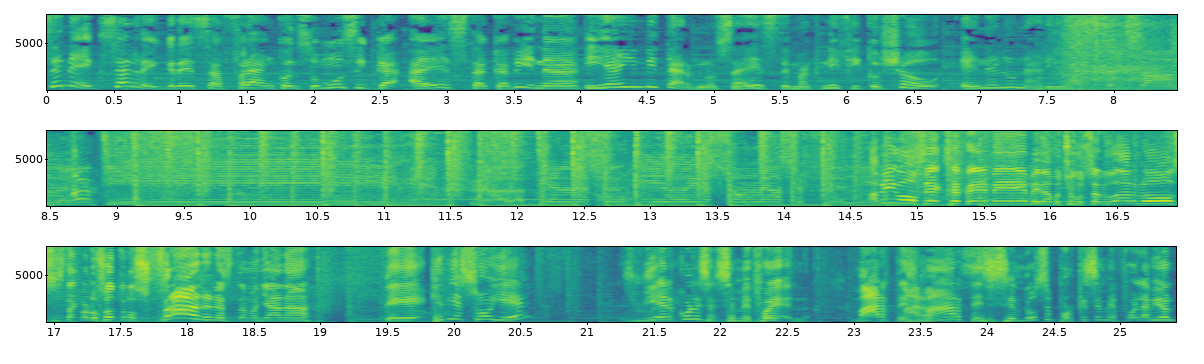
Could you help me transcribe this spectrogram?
Cenexa regresa Fran con su música a esta cabina y a invitarnos a este magnífico show en el Lunario. Feliz. Amigos de XFM, me da mucho gusto saludarlos. Está con nosotros Fran en esta mañana de... ¿Qué día es hoy, eh? Es miércoles, se me fue... Martes, martes. Martes. No sé por qué se me fue el avión.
